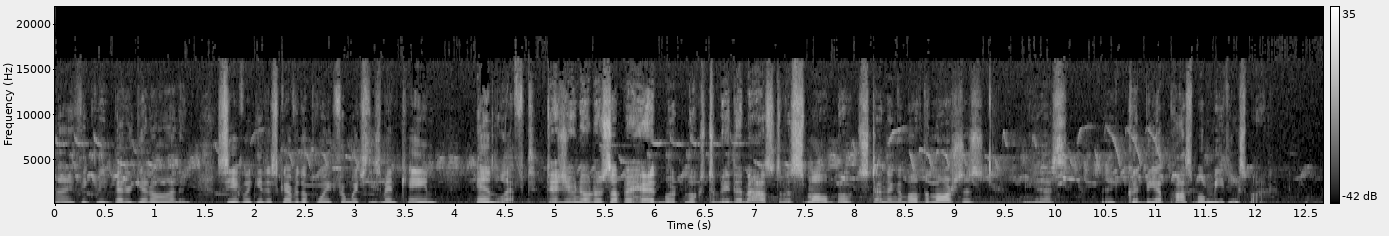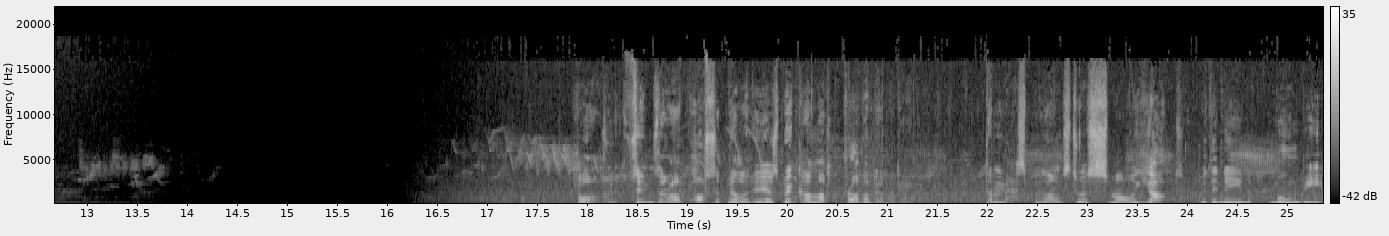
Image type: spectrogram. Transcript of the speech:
I think we'd better get on and see if we can discover the point from which these men came and left. Did you notice up ahead what looks to be the mast of a small boat standing above the marshes? Yes, it could be a possible meeting spot. Oh, it seems that our possibility has become a probability. The mast belongs to a small yacht. With the name Moonbeam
